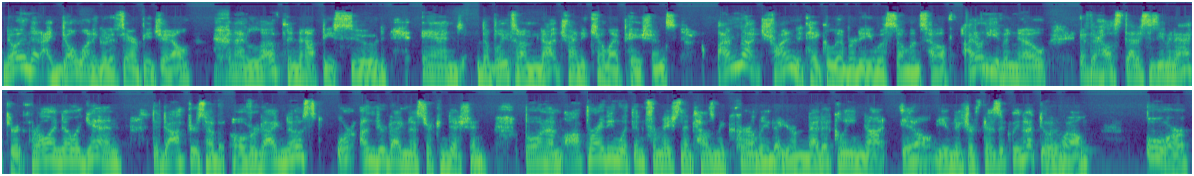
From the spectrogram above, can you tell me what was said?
knowing that I don't want to go to therapy jail, and I'd love to not be sued, and the belief that I'm not trying to kill my patients, I'm not trying to take liberty with someone's health. I don't even know if their health status is even accurate. For all I know, again, the doctors have overdiagnosed or underdiagnosed their condition. But when I'm operating with information that tells me currently that you're medically not ill, even if you're physically not doing well, or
